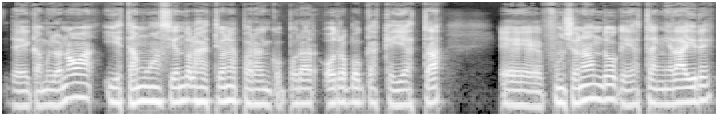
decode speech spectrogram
de Camilo Noa, y estamos haciendo las gestiones para incorporar otro podcast que ya está eh, funcionando, que ya está en el aire,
